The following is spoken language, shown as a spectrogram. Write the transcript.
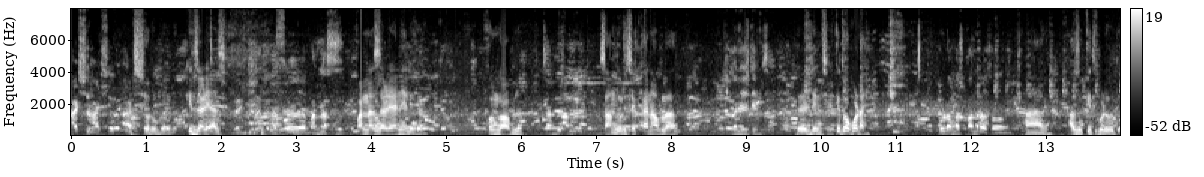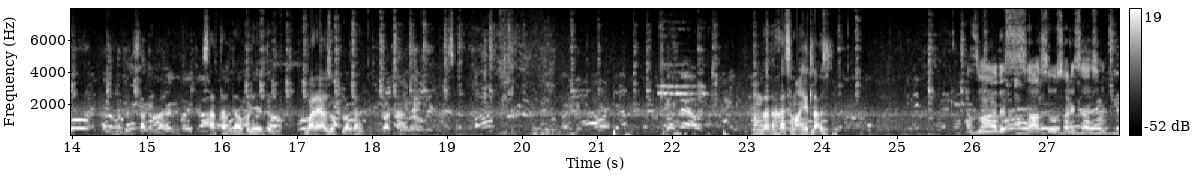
आठशे आठशे आठशे रुपये. किती जाळी आज? असं पन्नास. पन्नास जाळी आणले. का कोण गाव आपलं? चांदूरचे. काय नाव आपलं? गणेश डिमचा रेडीमचे किती वकोड आहे? थोडा मस्त पंधरा सो. हा का? अजून किती अजून होते? सात आठ सात आठ दहा पुढे होते बरं आहे अजून प्लॉट हा? प्लॉट चांगला आहे. मग दादा कसं मागितलं आज? आज मग सहाशे साडेसहाशे.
